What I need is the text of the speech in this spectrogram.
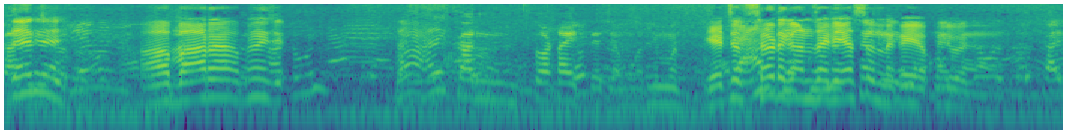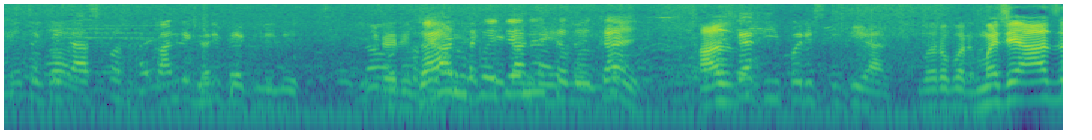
कांदे होते. हा बारा म्हणजे आहे कान तोटा आहे त्याच्यामध्ये. याच्यात सडगाण झाली असेल ना काही आपली आसपास कांदे घरी फेकलेले. घरी. काय? आज त्यात ही परिस्थिती आहे आज. बरोबर. म्हणजे आज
